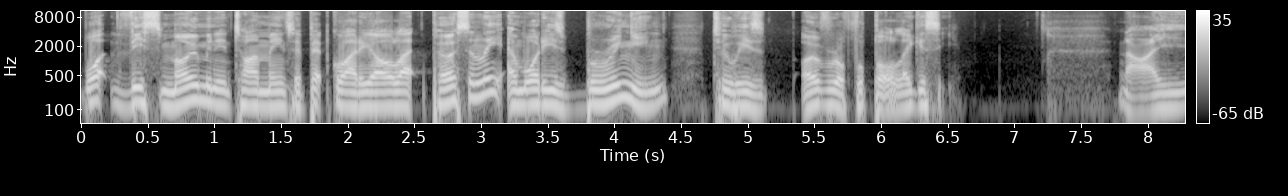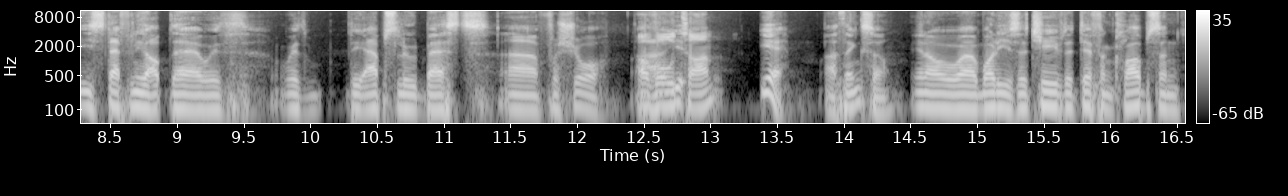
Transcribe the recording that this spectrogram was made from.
what this moment in time means for Pep Guardiola personally and what he's bringing to his overall football legacy. No, he's definitely up there with with the absolute best uh, for sure of Uh, all y- time. Yeah, I think so. You know uh, what he's achieved at different clubs, and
